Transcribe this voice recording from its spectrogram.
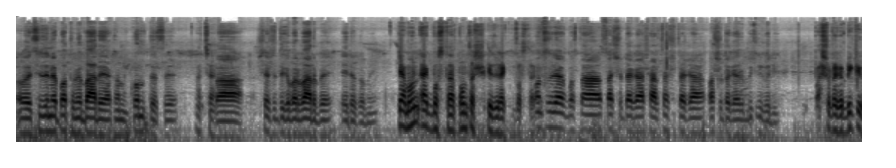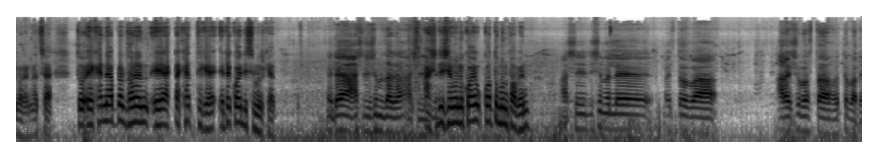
ওই সিজনের প্রথমে বাড়ে এখন কমতেছে। আচ্ছা। বা শেষের দিকে আবার বাড়বে এইরকমই। কেমন এক বস্তা? পঞ্চাশ কেজির এক বস্তা? পঞ্চাশ এক বস্তা চারশো টাকা সাড়ে চারশো টাকা পাঁচশো টাকা বিক্রি করি। পাঁচশো টাকা বিক্রি করেন আচ্ছা। তো এখানে আপনার ধরেন এই একটা ক্ষেত থেকে এটা কয় ডিসেম্বর ক্ষেত? এটা আশি ডিসেম্বর টাকা আশি ডিসেম্বরে কয় কত মন পাবেন? আশি ডিসেম্বরে হয়তো বা আড়াইশো বস্তা হতে পারে।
